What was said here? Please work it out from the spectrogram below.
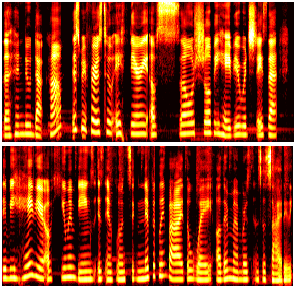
thehindu.com, this refers to a theory of social behavior, which states that the behavior of human beings is influenced significantly by the way other members in society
